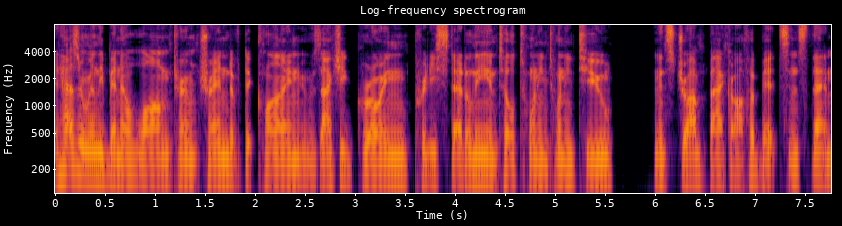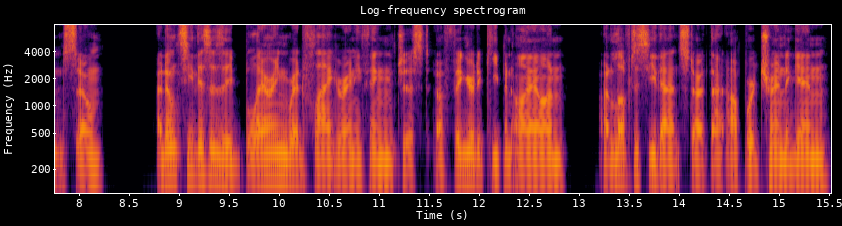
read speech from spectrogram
it hasn't really been a long term trend of decline. It was actually growing pretty steadily until 2022, and it's dropped back off a bit since then. So I don't see this as a blaring red flag or anything, just a figure to keep an eye on. I'd love to see that start that upward trend again.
